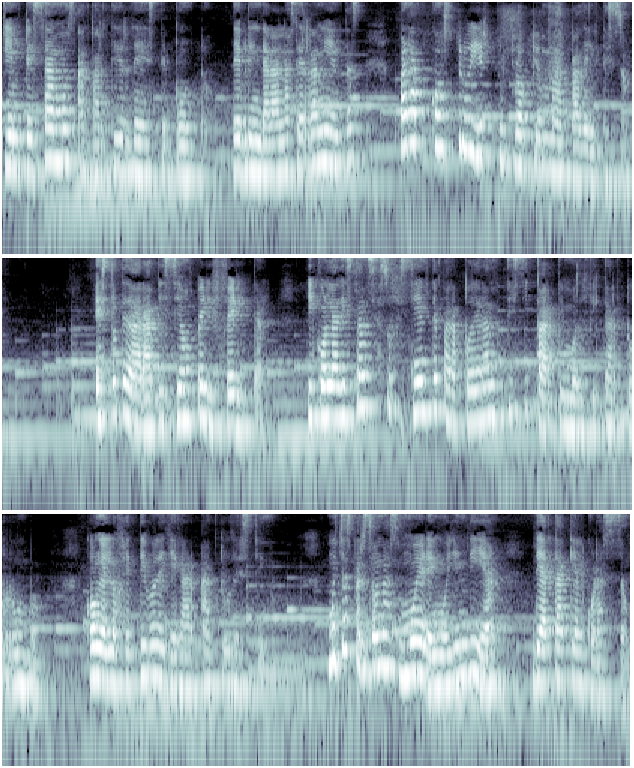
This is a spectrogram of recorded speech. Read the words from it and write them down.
que empezamos a partir de este punto te brindará las herramientas para construir tu propio mapa del tesoro. Esto te dará visión periférica y con la distancia suficiente para poder anticiparte y modificar tu rumbo, con el objetivo de llegar a tu destino. Muchas personas mueren hoy en día de ataque al corazón.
